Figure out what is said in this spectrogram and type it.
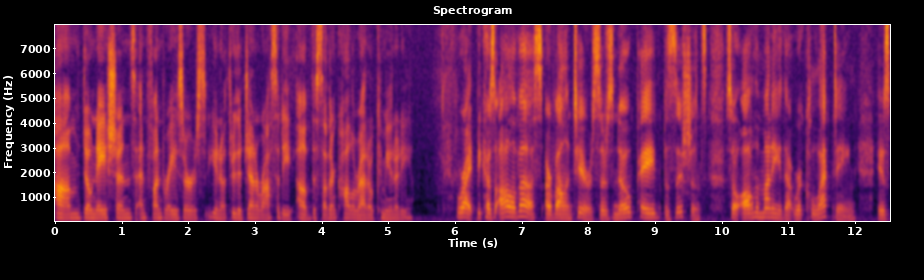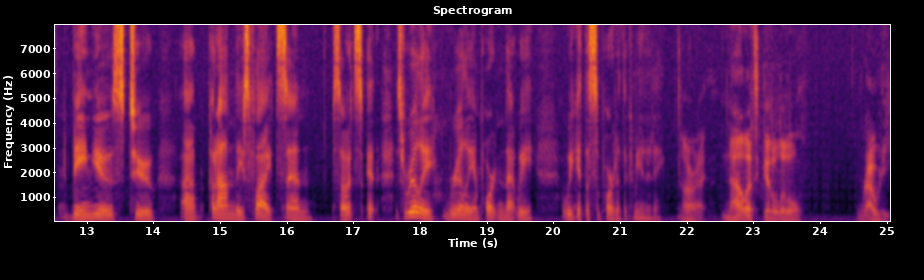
um, donations and fundraisers, you know, through the generosity of the Southern Colorado community. Right, because all of us are volunteers. There's no paid positions. So all the money that we're collecting is being used to uh, put on these flights. And so it's, it, it's really, really important that we, we get the support of the community. All right. Now let's get a little rowdy.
